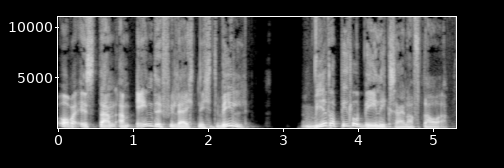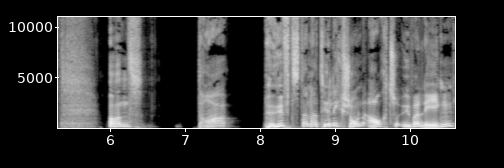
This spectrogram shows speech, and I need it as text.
aber es dann am Ende vielleicht nicht will, wird ein bisschen wenig sein auf Dauer. Und da hilft es dann natürlich schon auch zu überlegen,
